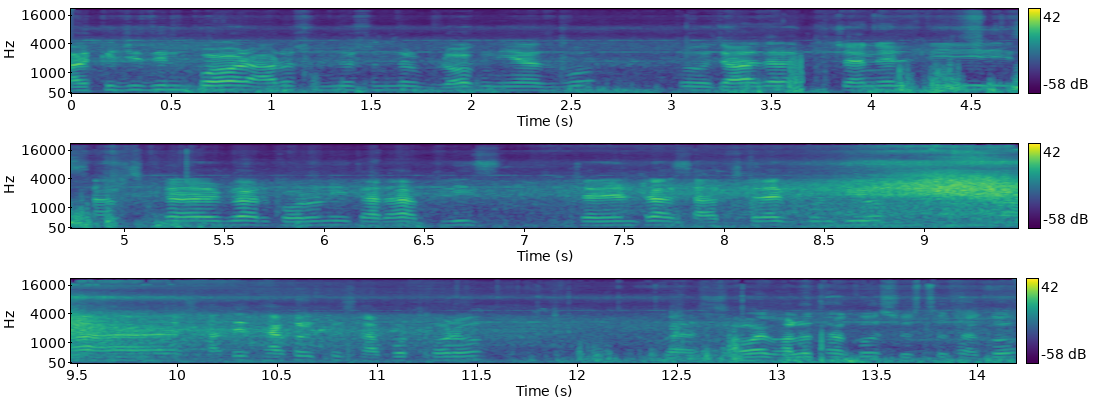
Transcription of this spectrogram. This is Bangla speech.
আর কিছুদিন পর আরও সুন্দর সুন্দর ব্লগ নিয়ে আসব। তো যারা যারা চ্যানেলটি সাবস্ক্রাইবার করনি, তারা প্লিজ চ্যানেলটা সাবস্ক্রাইব করে দিও। আর সাথে থাকো, একটু সাপোর্ট করো। সবাই ভালো থাকো, সুস্থ থাকো।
